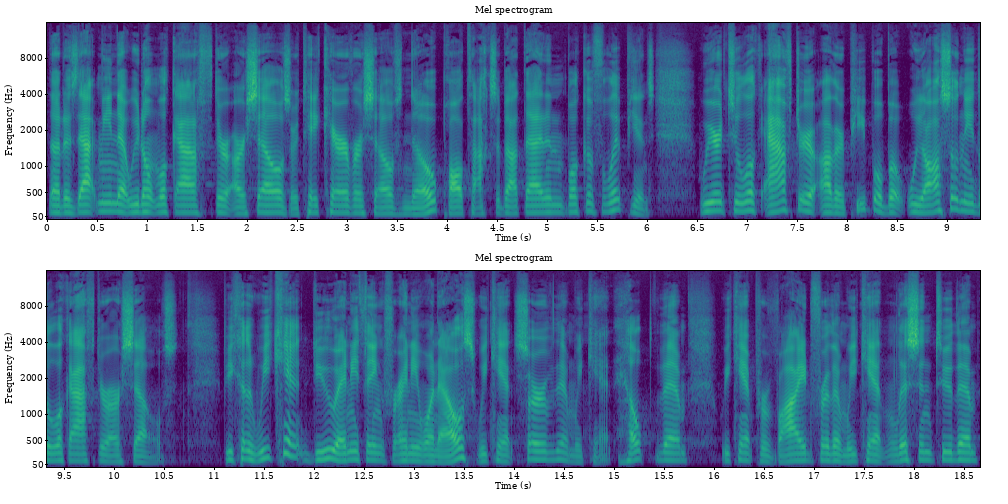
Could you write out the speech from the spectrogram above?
Now, does that mean that we don't look after ourselves or take care of ourselves? No. Paul talks about that in the book of Philippians. We are to look after other people, but we also need to look after ourselves because we can't do anything for anyone else. We can't serve them. We can't help them. We can't provide for them. We can't listen to them.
